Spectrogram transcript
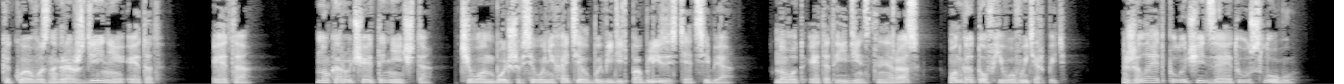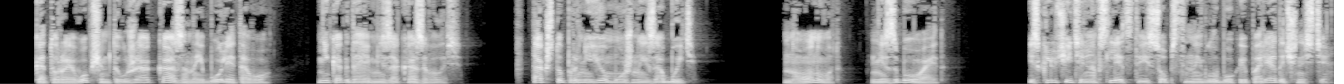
какое вознаграждение этот, это, ну, короче, это нечто, чего он больше всего не хотел бы видеть поблизости от себя. Но вот этот единственный раз он готов его вытерпеть желает получить за эту услугу, которая, в общем-то, уже оказана и, более того, никогда им не заказывалась. Так что про нее можно и забыть. Но он вот не забывает. Исключительно вследствие собственной глубокой порядочности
